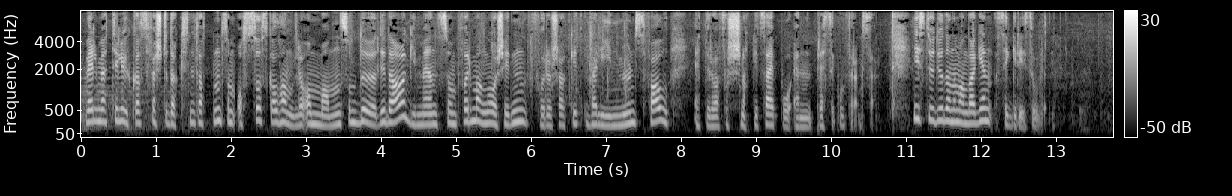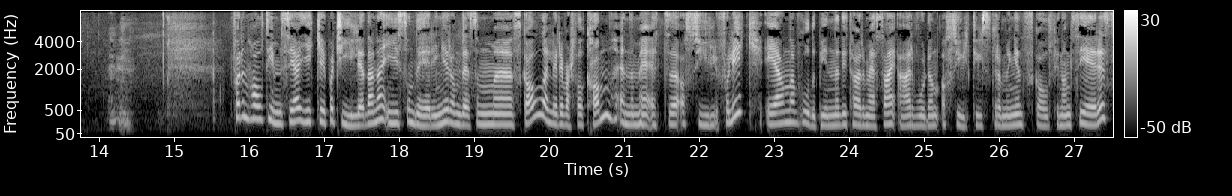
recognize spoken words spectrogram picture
Vel møtt til ukas første Dagsnytt 18, som også skal handle om mannen som døde i dag, men som for mange år siden forårsaket Berlinmurens fall etter å ha forsnakket seg på en pressekonferanse. I studio denne mandagen, Sigrid Solund. For en halv time siden gikk partilederne i sonderinger om det som eh, skal, eller i hvert fall kan, ende med et eh, asylforlik. En av hodepinene de tar med seg, er hvordan asyltilstrømmingen skal finansieres.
